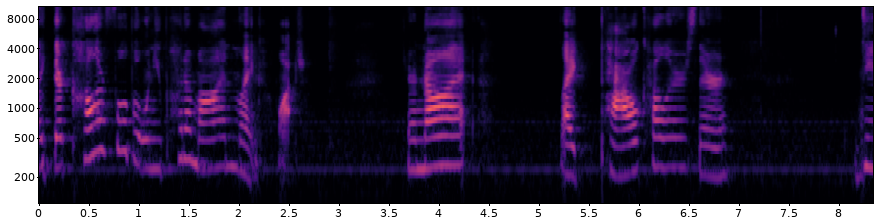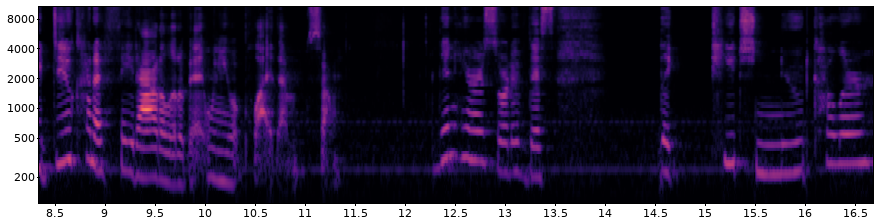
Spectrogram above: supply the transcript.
Like they're colorful, but when you put them on, like, watch. They're not like pow colors. They're, they do kind of fade out a little bit when you apply them. So, then here's sort of this like peach nude color,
